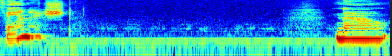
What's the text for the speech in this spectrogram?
vanished. Now,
